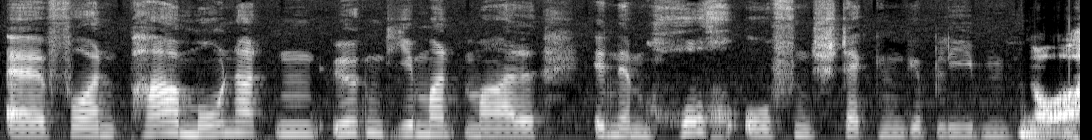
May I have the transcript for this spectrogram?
äh, vor ein paar Monaten irgendjemand mal in einem Hochofen stecken geblieben No.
